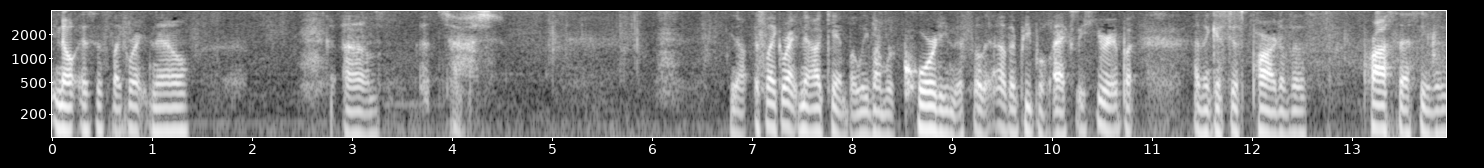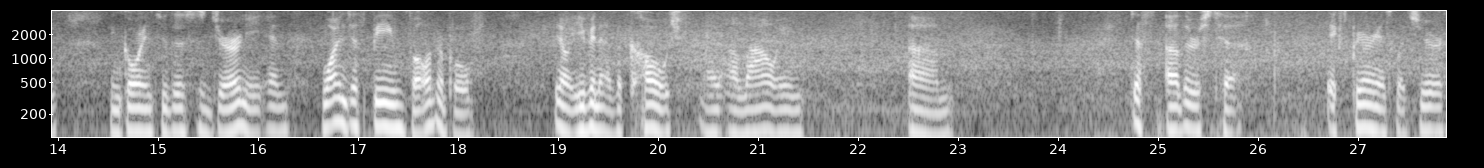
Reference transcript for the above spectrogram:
you know, it's just like right now. Um, gosh, you know, it's like right now. I can't believe I'm recording this so that other people actually hear it. But I think it's just part of us processing and, and going through this journey, and one just being vulnerable. You know, even as a coach and allowing. Um, just others to experience what you're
